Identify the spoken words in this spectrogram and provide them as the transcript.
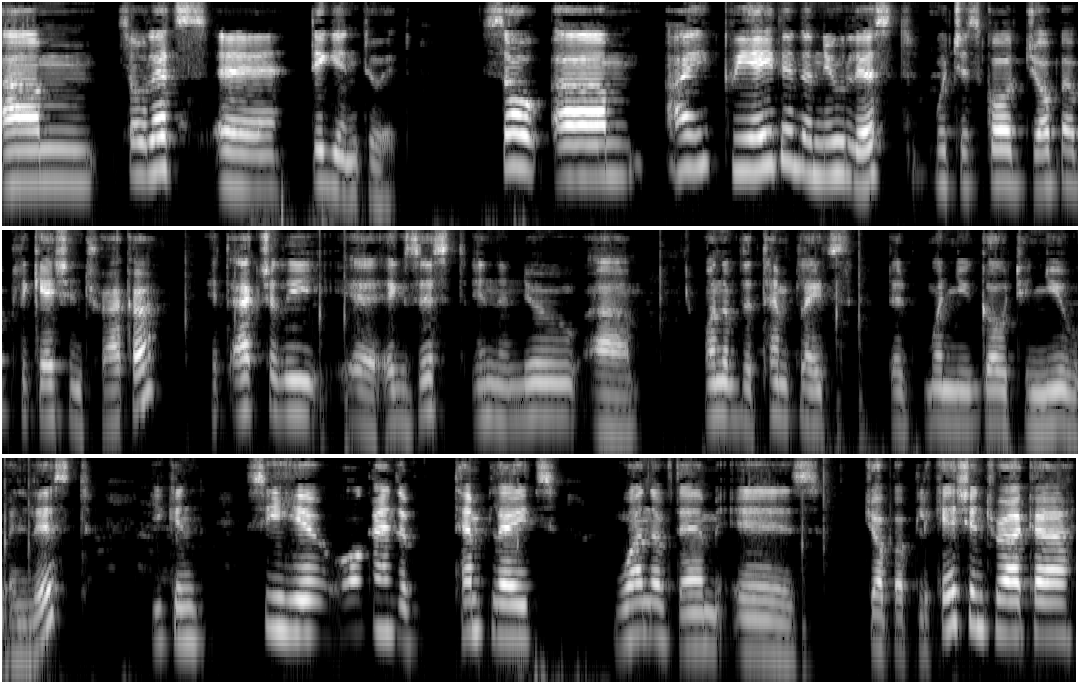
Um, so let's uh, dig into it. So um, I created a new list which is called Job Application Tracker. It actually uh, exists in the new uh, one of the templates that when you go to New and List, you can see here all kinds of templates. One of them is Job Application Tracker.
